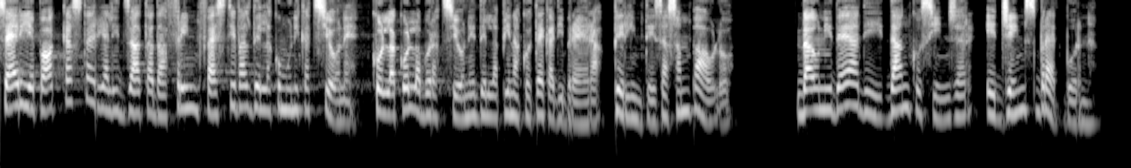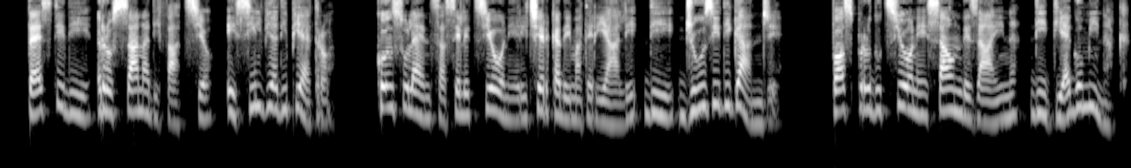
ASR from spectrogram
Serie podcast realizzata da Frame Festival della Comunicazione con la collaborazione della Pinacoteca di Brera per Intesa San Paolo. Da un'idea di Danco Singer e James Bradburn. Testi di Rossana Di Fazio e Silvia Di Pietro. Consulenza, selezione e ricerca dei materiali di Giusy Di Gangi. Post-produzione e sound design di Diego Minac.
